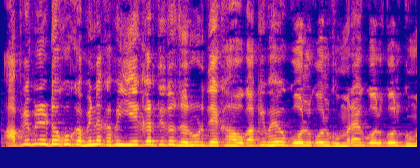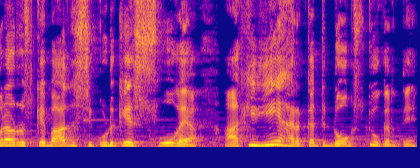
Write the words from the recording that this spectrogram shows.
आपने अपने डॉग को कभी ना कभी ये करते तो ज़रूर देखा होगा कि भाई वो गोल गोल घूम रहा है, गोल गोल घूम रहा है और उसके बाद सिकुड़ के सो गया। आखिर ये हरकत डॉग्स क्यों करते हैं?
